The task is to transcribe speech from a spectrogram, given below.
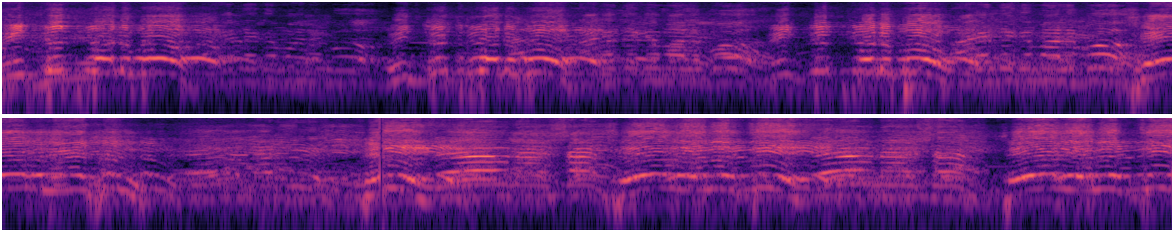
విద్యుత్ పొదుపు! విద్యుత్ పొదుపు! విద్యుత్ పొదుపు! సేవ్ నేషన్! సేవ్ ఎనర్జీ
